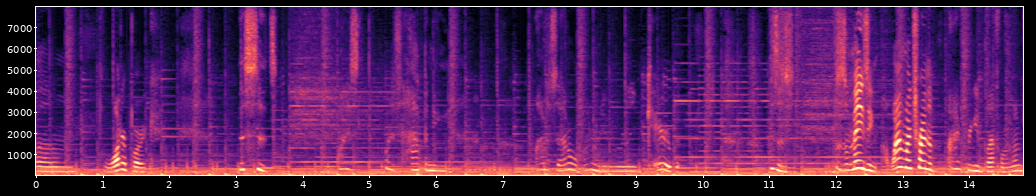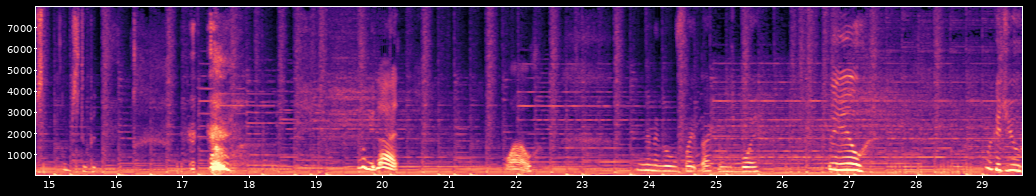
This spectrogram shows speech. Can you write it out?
Um water park. This is what is what is happening? Honestly, I don't I don't even really care, but this is this is amazing. Why am I trying to I freaking platform? I'm I'm stupid. Look at that. Wow. I'm gonna go fight back on this boy. Look at you. Look at you.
